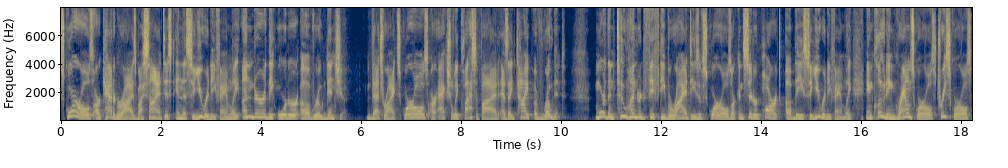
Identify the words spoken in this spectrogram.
Squirrels are categorized by scientists in the Sciuridae family under the order of Rodentia. That's right, squirrels are actually classified as a type of rodent. More than 250 varieties of squirrels are considered part of the Sciuridae family, including ground squirrels, tree squirrels,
